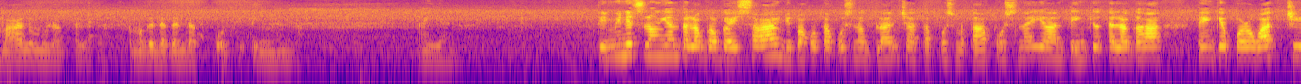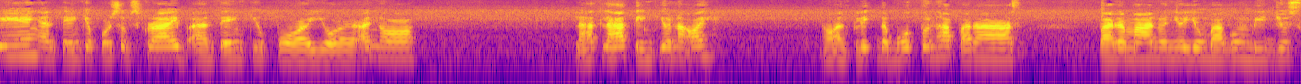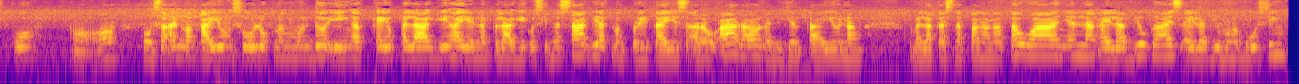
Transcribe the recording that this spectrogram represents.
maano mo lang talaga. Maganda-ganda konti tingnan ba. Ayan. 10 minutes lang yan talaga guys ha. Hindi pa ako tapos nagplancha. Tapos matapos na yan. Thank you talaga ha. Thank you for watching. And thank you for subscribe. And thank you for your ano. Lahat-lahat. Thank you na oy. O, and click the button ha para para maano nyo yung bagong videos ko. Oo. Kung saan man kayong sulok ng mundo, ingat kayo palagi ha. Yan ang palagi ko sinasabi at mag-pray tayo sa araw-araw. Nabigyan tayo ng malakas na pangangatawan. Yan lang. I love you guys. I love you mga busing.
